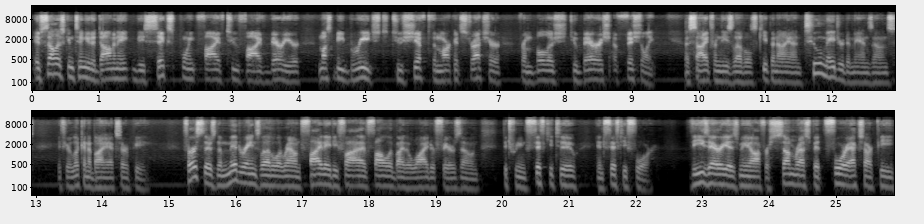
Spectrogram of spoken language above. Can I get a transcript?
If sellers continue to dominate, the 6.525 barrier must be breached to shift the market structure from bullish to bearish officially. Aside from these levels, keep an eye on two major demand zones if you're looking to buy XRP. First, there's the mid-range level around 585, followed by the wider fair zone between 52 and 54. These areas may offer some respite for XRP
